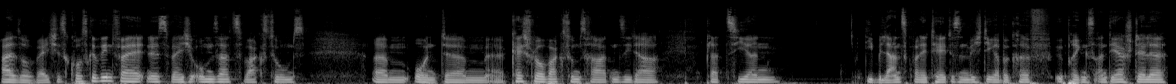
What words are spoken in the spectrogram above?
Also welches Kurs-Gewinn-Verhältnis, welche Umsatz-, Wachstums- ähm, und ähm, Cashflow-Wachstumsraten Sie da platzieren. Die Bilanzqualität ist ein wichtiger Begriff. Übrigens an der Stelle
